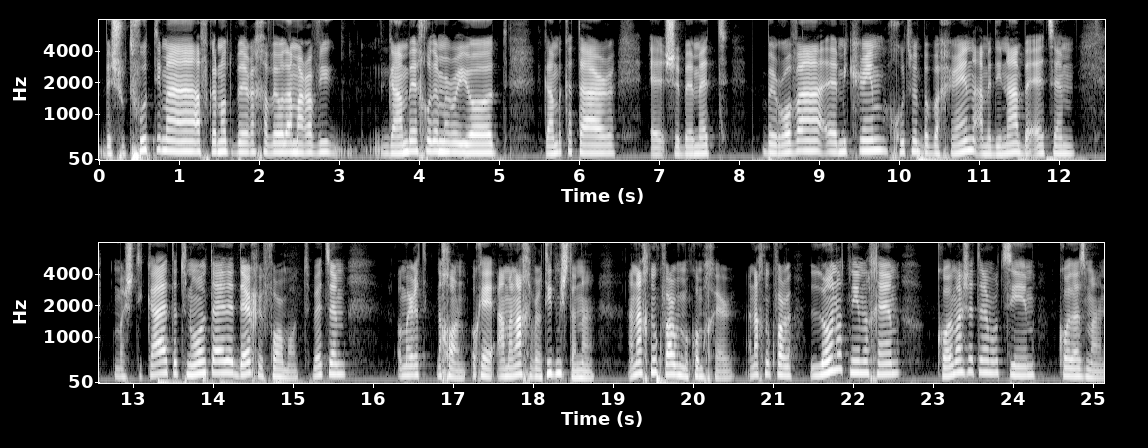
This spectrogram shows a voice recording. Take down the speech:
בשותפות עם ההפגנות ברחבי עולם הערבי, גם באיחוד האמירויות, גם בקטר, uh, שבאמת ברוב המקרים, חוץ מבבחריין, המדינה בעצם משתיקה את התנועות האלה דרך רפורמות. בעצם אומרת, נכון, אוקיי, האמנה החברתית משתנה. אנחנו כבר במקום אחר. אנחנו כבר לא נותנים לכם כל מה שאתם רוצים, כל הזמן.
